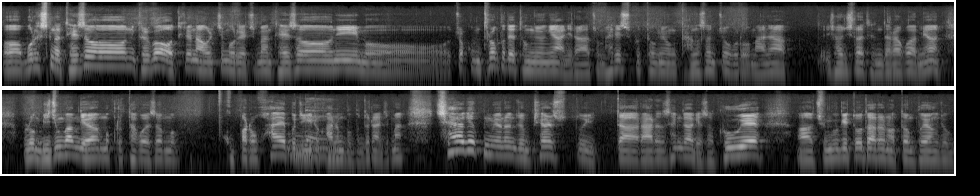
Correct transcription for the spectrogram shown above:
어 모르겠습니다 대선 결과가 어떻게 나올지 모르겠지만 대선이 뭐 조금 트럼프 대통령이 아니라 좀 해리스 부통령 당선 쪽으로 만약 현실화 된다라고 하면 물론 미중 관계가 뭐 그렇다고 해서 뭐 곧바로 화해 분위기로 네. 가는 부분들은 아니지만 최악의 국면은 좀 피할 수도 있 다라는 생각에서 그 후에 어, 중국이 또 다른 어떤 부양적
